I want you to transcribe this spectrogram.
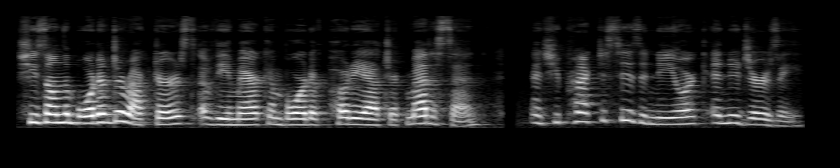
She's on the board of directors of the American Board of Podiatric Medicine and she practices in New York and New Jersey.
